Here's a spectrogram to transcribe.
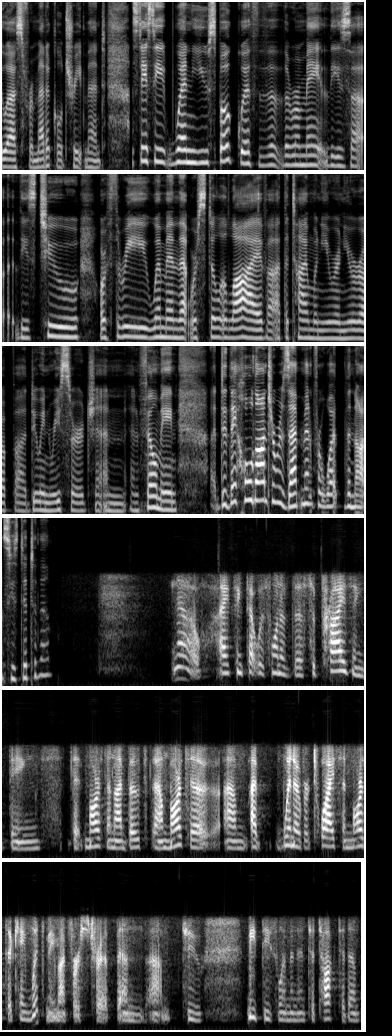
U.S. for medical treatment. Stacy, when you spoke with the, the remain these uh, these two or three women that were still alive uh, at the time when you were in Europe uh, doing research and, and filming, uh, did they hold on to resentment for what the Nazis did to them? No, I think that was one of the surprising things that Martha and I both. Um, Martha, um, I went over twice, and Martha came with me my first trip, and um, to meet these women and to talk to them.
